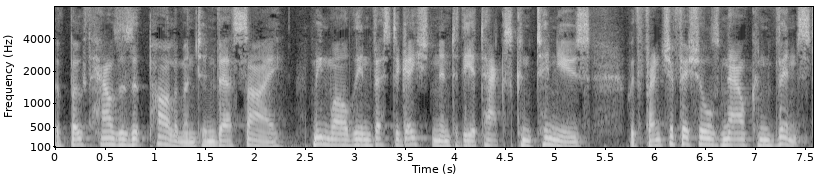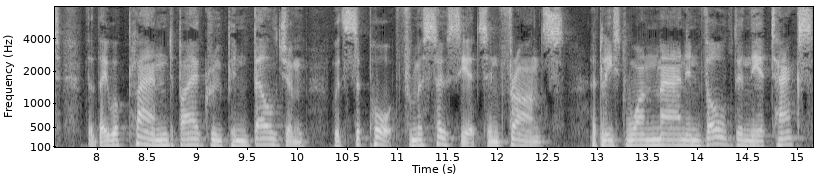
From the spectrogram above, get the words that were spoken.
of both houses of parliament in Versailles. Meanwhile, the investigation into the attacks continues, with French officials now convinced that they were planned by a group in Belgium with support from associates in France. At least one man involved in the attacks,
